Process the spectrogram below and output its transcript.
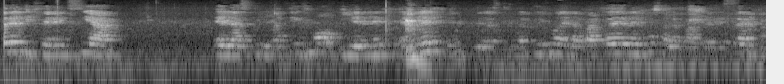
puede diferenciar el astigmatismo y el eje, el eje del astigmatismo de la parte de lejos a la parte de cerca.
